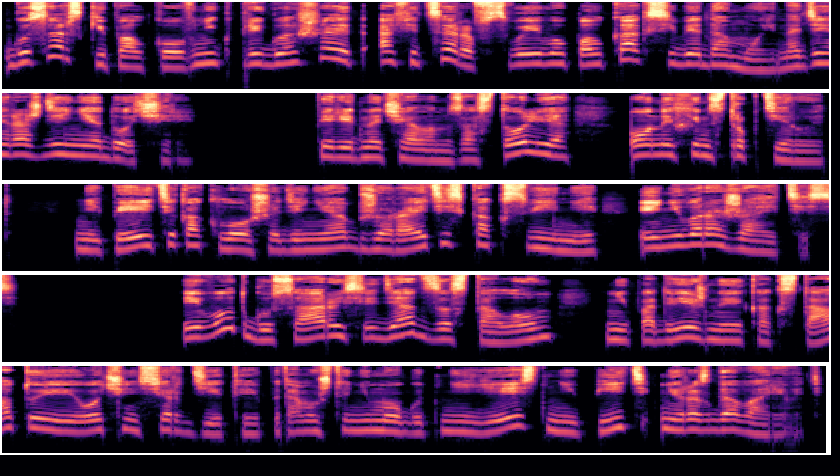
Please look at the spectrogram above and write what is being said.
Гусарский полковник приглашает офицеров своего полка к себе домой на день рождения дочери. Перед началом застолья он их инструктирует. Не пейте, как лошади, не обжирайтесь, как свиньи, и не выражайтесь. И вот гусары сидят за столом, неподвижные, как статуи, и очень сердитые, потому что не могут ни есть, ни пить, ни разговаривать.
